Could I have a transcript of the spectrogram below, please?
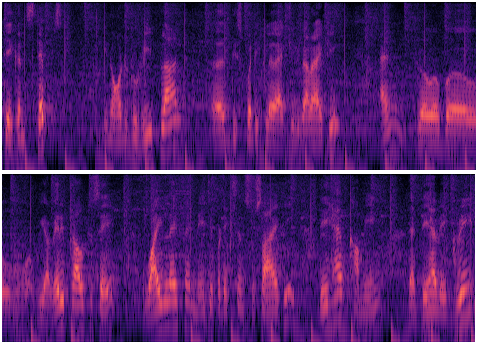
taken steps in order to replant uh, this particular actually variety and uh, uh, we are very proud to say Wildlife and Nature Protection Society, they have come in that they have agreed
